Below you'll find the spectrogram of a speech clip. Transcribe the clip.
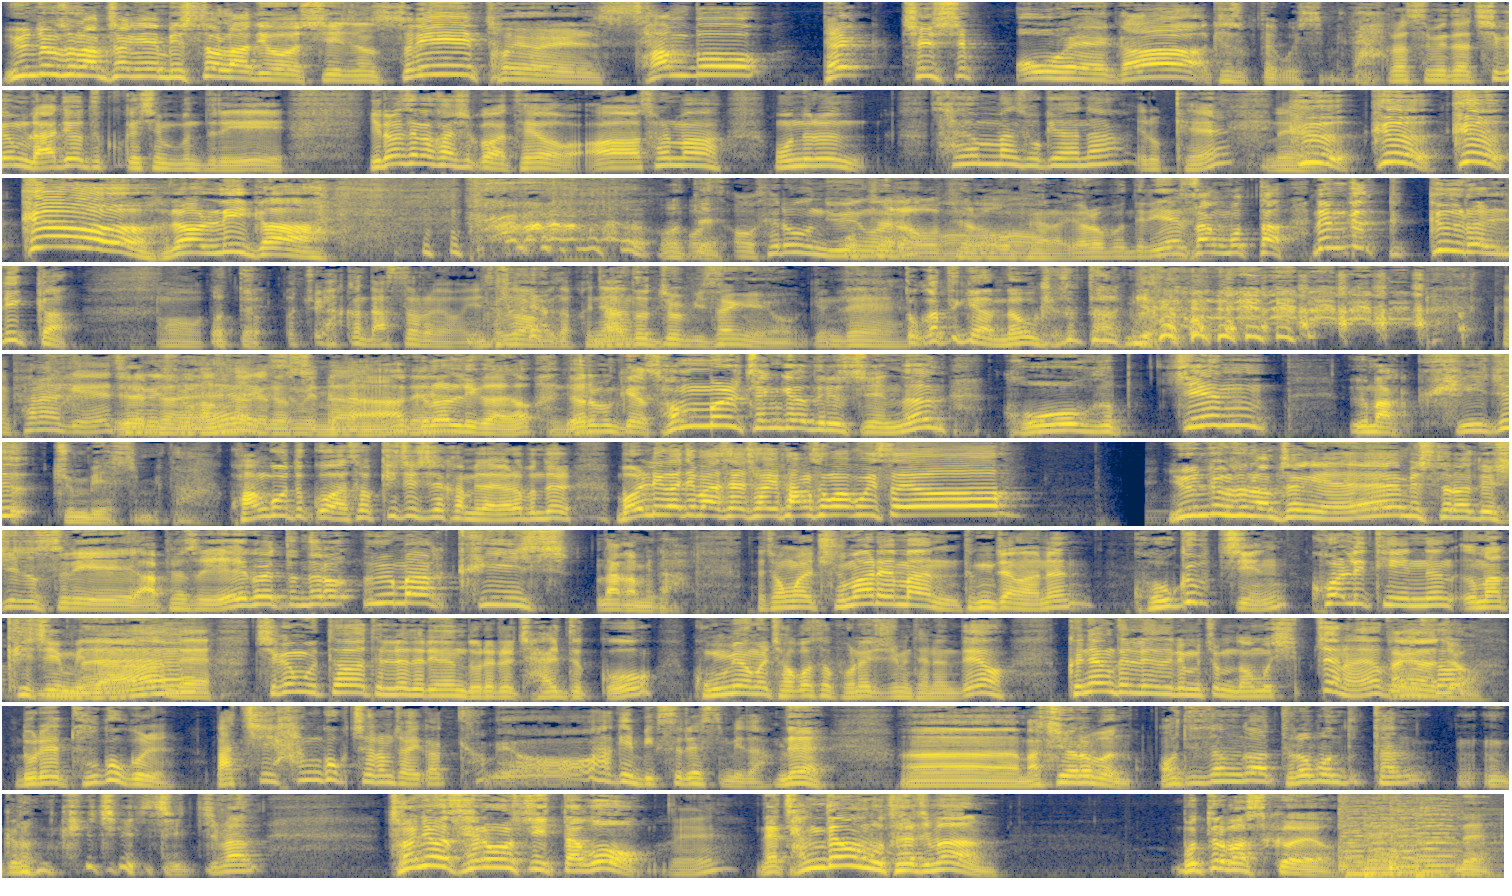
윤정수 남창의 미스터 라디오 시즌 3 토요일 3부 175회가 계속되고 있습니다. 그렇습니다. 지금 라디오 듣고 계신 분들이 이런 생각하실 것 같아요. 아 설마 오늘은 사연만 소개하나 이렇게. 네. 그, 그, 그, 그, 럴 리가. 어때? 어, 어, 새로운 유행어요. 오페라, 오페라, 어, 오페라. 여러분들이 예상 못하는 그, 그, 그럴리까. 어, 어때? 좀, 좀 약간 낯설어요. 예, 죄송합니다. 그냥 나도 좀 이상해요. 네. 똑같은 게 안 나오고 계속 다른 게. 그냥 편하게 진행해 주시면 네, 감사하겠습니다. 네. 그럴 리가요. 네. 여러분께 선물 챙겨드릴 수 있는 고급진 음악 퀴즈 준비했습니다. 광고 듣고 와서 퀴즈 시작합니다. 여러분들 멀리 가지 마세요. 저희 방송하고 있어요. 윤정수 남창의 미스터 라디오 시즌 3 앞에서 예고했던 대로 음악 퀴즈 나갑니다. 네, 정말 주말에만 등장하는 고급진 quality 있는 음악 퀴즈입니다. 네. 네. 지금부터 들려드리는 노래를 잘 듣고 곡명을 적어서 보내주시면 되는데요. 그냥 들려드리면 좀 너무 쉽잖아요. 그래서 당연하죠. 노래 두 곡을 마치 한 곡처럼 저희가 교묘하게 믹스를 했습니다. 네, 아, 마치 여러분 어디선가 들어본 듯한 그런 퀴즈일 수 있지만 전혀 새로울 수 있다고 네. 네, 장담은 못하지만 못 들어봤을 거예요. 네.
